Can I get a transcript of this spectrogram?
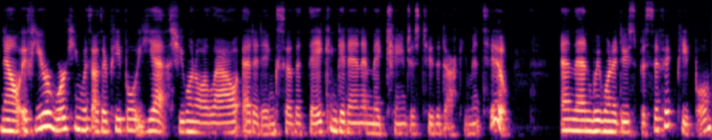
Now, if you're working with other people, yes, you want to allow editing so that they can get in and make changes to the document too. And then we want to do specific people.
